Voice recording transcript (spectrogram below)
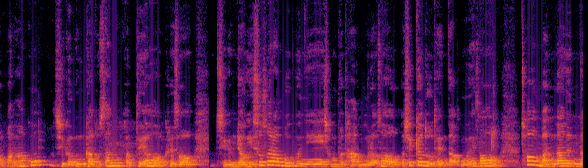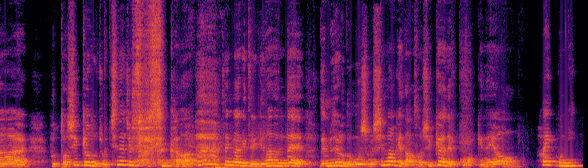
여러 번 하고 지금 응가도 싼 것 같아요. 그래서 지금 영희 수술한 부분이 전부 다 물어서 씻겨도 된다고 해서 처음 만나는 날부터 씻겨도 좀 친해질 수 있을까 생각이 들긴 하는데 냄새가 너무 좀 심하게 나서 씻겨야 될 것 같긴 해요. 하이포니?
